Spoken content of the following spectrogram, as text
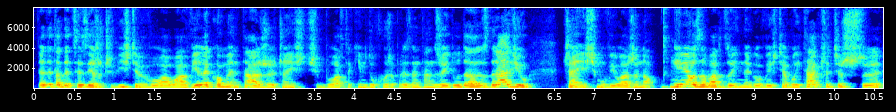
wtedy ta decyzja rzeczywiście wywołała wiele komentarzy. Część była w takim duchu, że prezydent Andrzej Duda zdradził, część mówiła, że no, nie miał za bardzo innego wyjścia, bo i tak przecież y,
